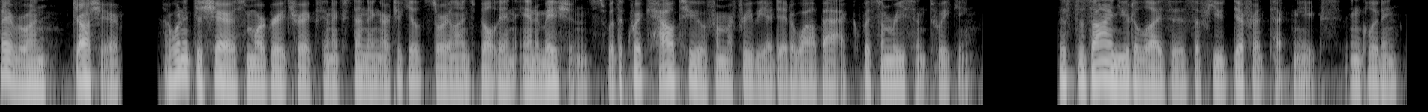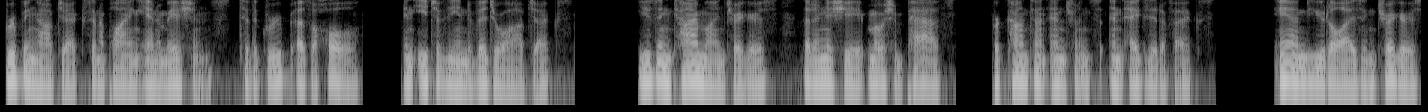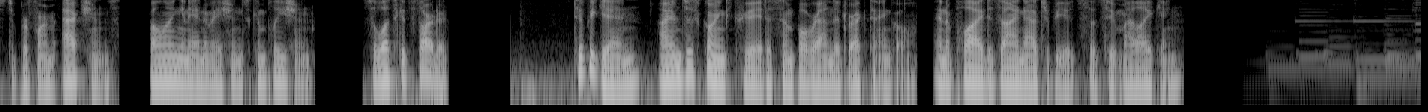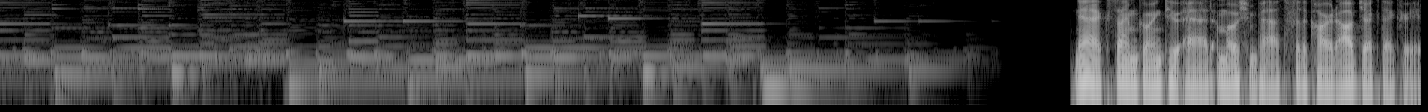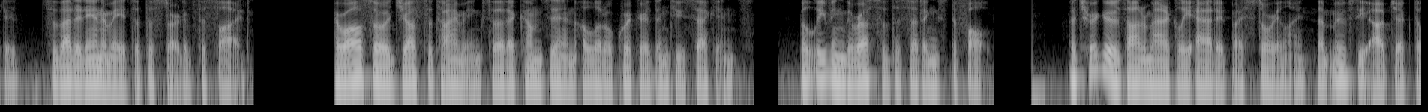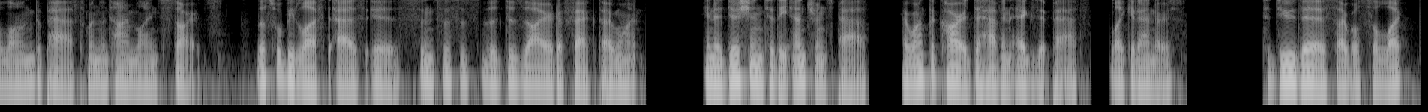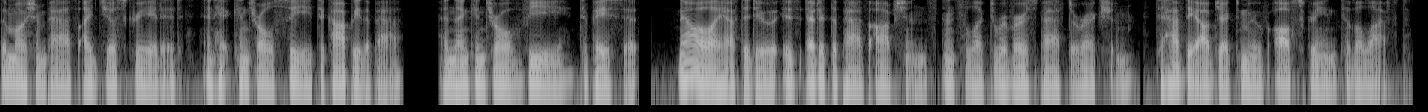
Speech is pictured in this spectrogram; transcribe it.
Hey everyone, Josh here. I wanted to share some more great tricks in extending articulate storylines built in animations with a quick how-to from a freebie I did a while back with some recent tweaking. This design utilizes a few different techniques, including grouping objects and applying animations to the group as a whole and each of the individual objects, using timeline triggers that initiate motion paths for content entrance and exit effects, and utilizing triggers to perform actions following an animation's completion. So let's get started. To begin, I am just going to create a simple rounded rectangle and apply design attributes that suit my liking. Next, I am going to add a motion path for the card object I created so that it animates at the start of the slide. I will also adjust the timing so that it comes in a little quicker than 2 seconds, but leaving the rest of the settings default. A trigger is automatically added by Storyline that moves the object along the path when the timeline starts. This will be left as is since this is the desired effect I want. In addition to the entrance path, I want the card to have an exit path, like it enters. To do this, I will select the motion path I just created and hit Ctrl C to copy the path and then Control V to paste it. Now all I have to do is edit the path options and select reverse path direction to have the object move off screen to the left.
